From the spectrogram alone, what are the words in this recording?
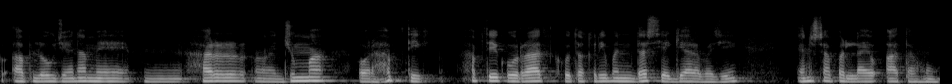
तो आप लोग जो है ना मैं हर जुम्मा और हफ़्ते हफ़्ते को रात को तकरीबन दस या ग्यारह बजे इंस्टा पर लाइव आता हूँ।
